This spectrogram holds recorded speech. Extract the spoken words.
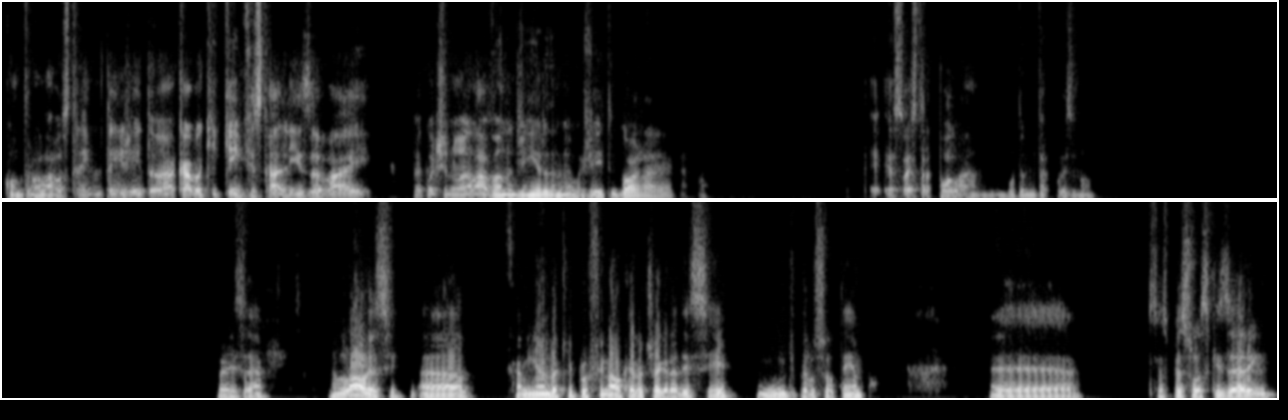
controlar os trem, não tem jeito. Acaba que quem fiscaliza vai, vai continuar lavando dinheiro do mesmo jeito, igual já é, cara. É, é só extrapolar, não muda muita coisa, não. Pois é. Lawrence, ah, caminhando aqui para o final, quero te agradecer muito pelo seu tempo. É, se as pessoas quiserem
